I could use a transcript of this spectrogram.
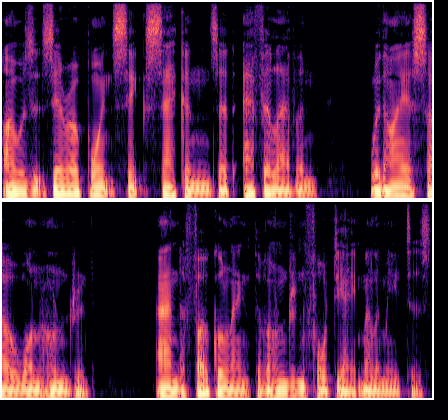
I was at 0.6 seconds at f11 with ISO 100 and a focal length of 148 millimeters.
